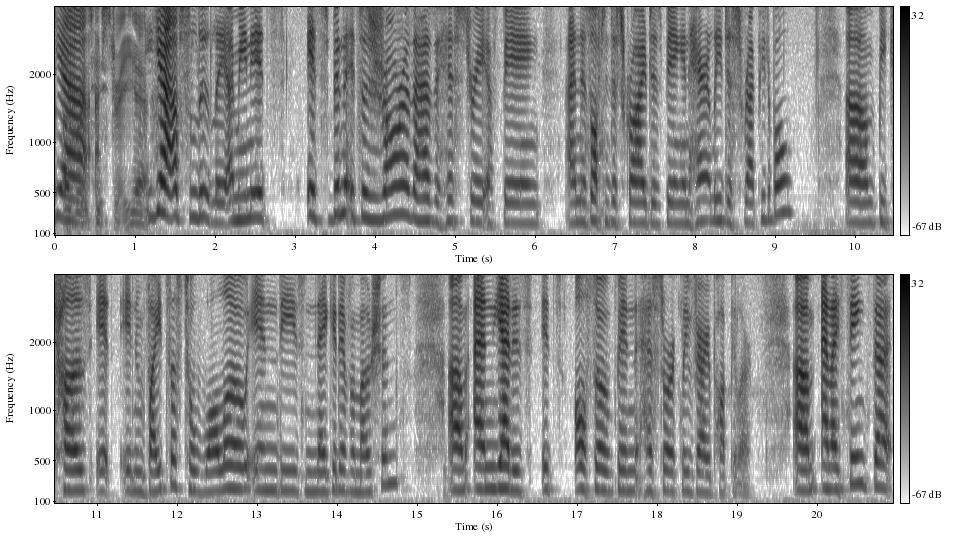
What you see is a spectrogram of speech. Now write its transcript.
Yeah. over its history. Yeah. Yeah, absolutely. I mean, it's it's been it's a genre that has a history of being and is often described as being inherently disreputable. Um, because it, it invites us to wallow in these negative emotions, um, and yet it's it's also been historically very popular. Um, and I think that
